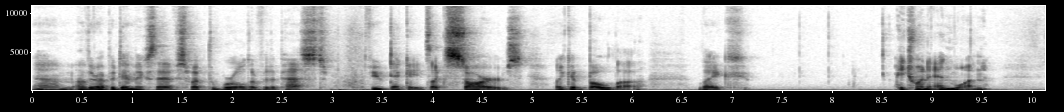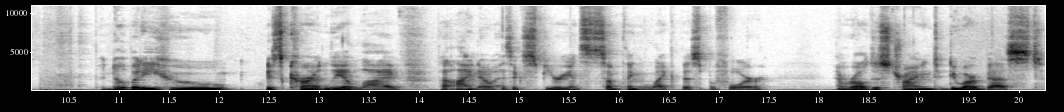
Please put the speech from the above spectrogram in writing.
um, other epidemics that have swept the world over the past few decades, like SARS, like Ebola, like H1N1. But nobody who is currently alive that I know has experienced something like this before. And we're all just trying to do our best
